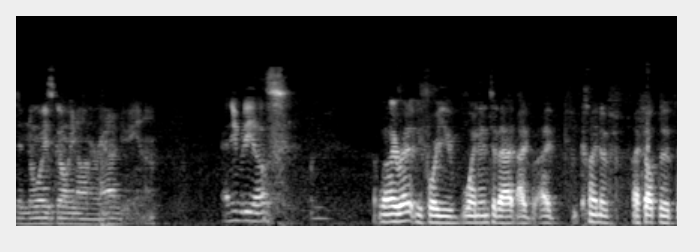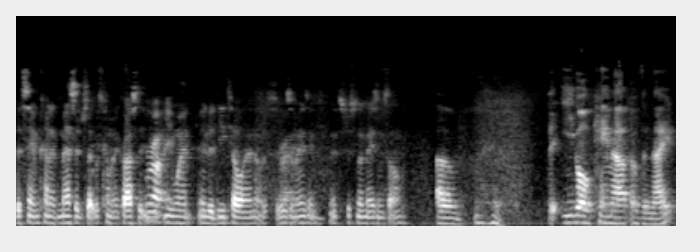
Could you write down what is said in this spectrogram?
the noise going on around you. You know. Anybody else? When I read it before you went into that, I, I kind of I felt the, the same kind of message that was coming across that you, Right. you went into detail in. It was it was Right. amazing. It's just an amazing song. Um, the eagle came out of the night,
